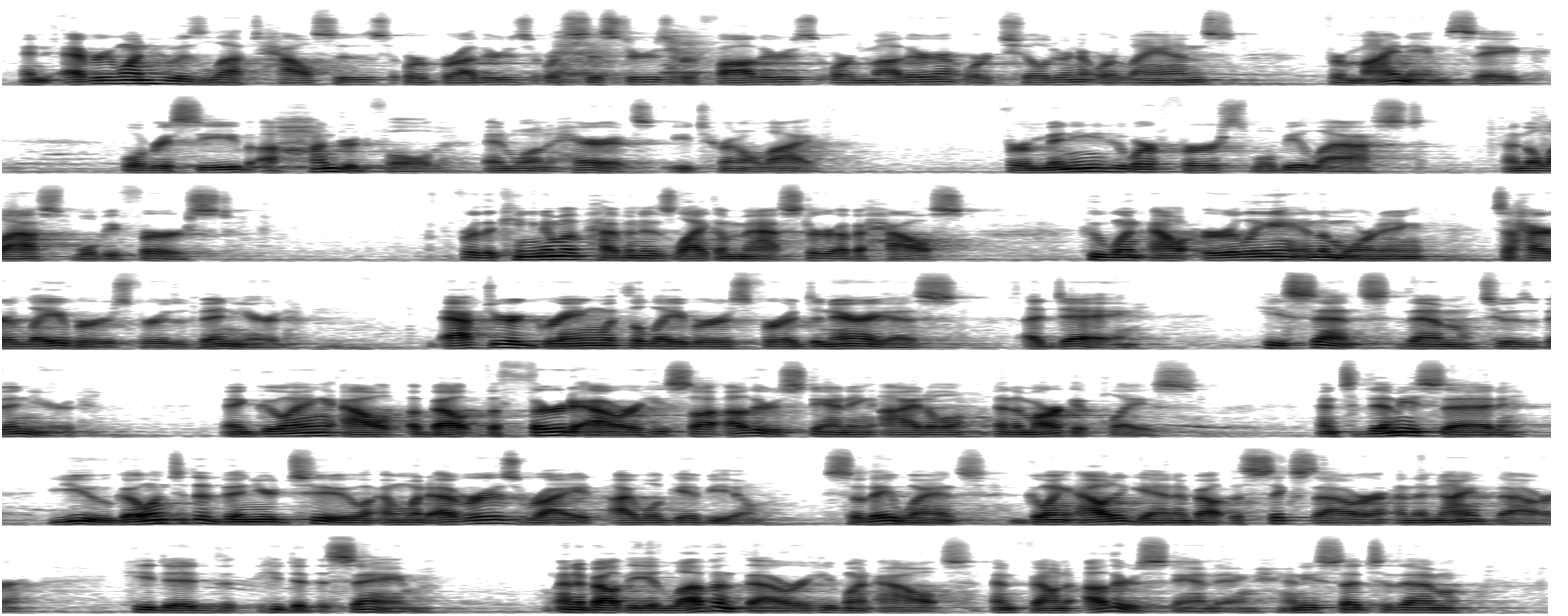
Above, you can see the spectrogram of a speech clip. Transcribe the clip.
And everyone who has left houses, or brothers, or sisters, or fathers, or mother, or children, or lands for my name's sake will receive a hundredfold and will inherit eternal life. For many who are first will be last, and the last will be first. For the kingdom of heaven is like a master of a house who went out early in the morning to hire laborers for his vineyard. After agreeing with the laborers for a denarius a day, he sent them to his vineyard. And going out about the third hour, he saw others standing idle in the marketplace. And to them he said, You go into the vineyard too, and whatever is right I will give you. So they went, going out again about the sixth hour and the ninth hour. He did, he did the same. And about the eleventh hour he went out and found others standing. And he said to them,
